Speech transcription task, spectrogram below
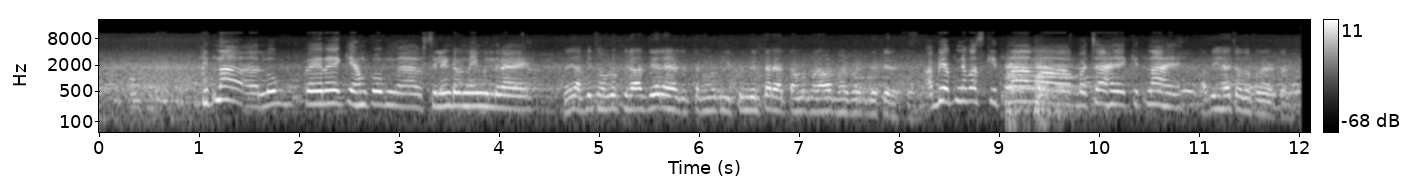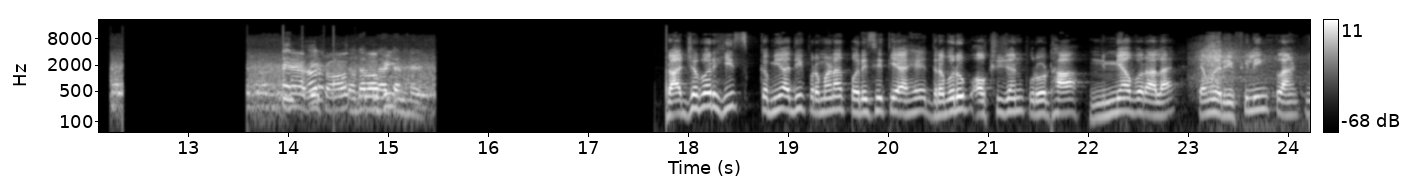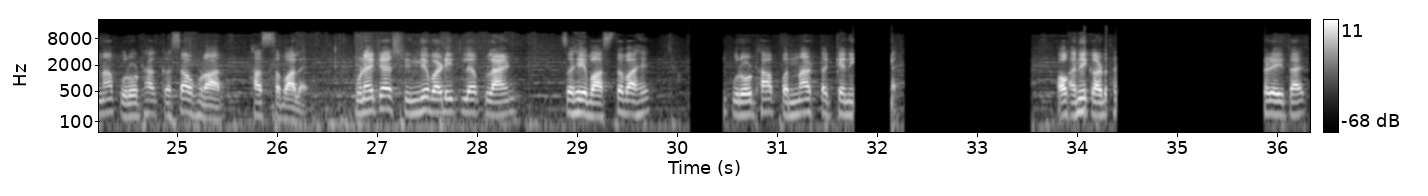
कितना लोग कह रहे हैं कि हमको सिलेंडर नहीं मिल रहा है? नहीं अभी तो हम लोग फ़िलहाल दे रहे हैं। जब तक हम लोग लिक्विड मिलता रहता है हम लोग बराबर भर भर के देते रहते हैं। अभी अपने पास कितना बचा है कितना है? अभी है चौदह पंद्रह टन। चौदह पंद्रह टन है। राज्यभर हीच कमी अधिक प्रमाणात परिस्थिती आहे. द्रवरूप ऑक्सिजन पुरवठा निम्म्यावर आलाय. त्यामुळे रिफिलिंग प्लांटना पुरवठा कसा होणार? हा सवाल आहे. पुण्याच्या शिंदेवाडीतल्या प्लांटचं हे वास्तव आहे. पुरवठा पन्नास टक्क्यांनी अनेक अडथळे येत आहेत.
